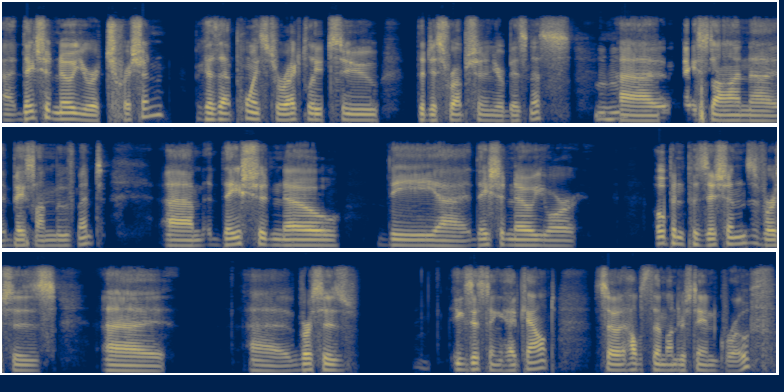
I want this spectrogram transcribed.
Uh, they should know your attrition because that points directly to the disruption in your business mm-hmm. uh, based on uh, based on movement um, they should know the uh, they should know your open positions versus uh, uh, versus existing headcount. So it helps them understand growth.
